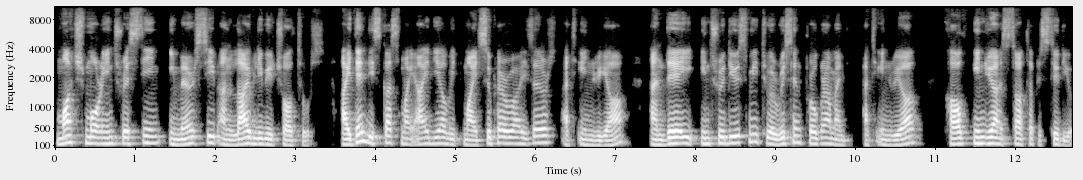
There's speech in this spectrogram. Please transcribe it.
much more interesting, immersive, and lively virtual tours. I then discussed my idea with my supervisors at INRIA, and they introduced me to a recent program at, at INRIA called INRIA Startup Studio.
